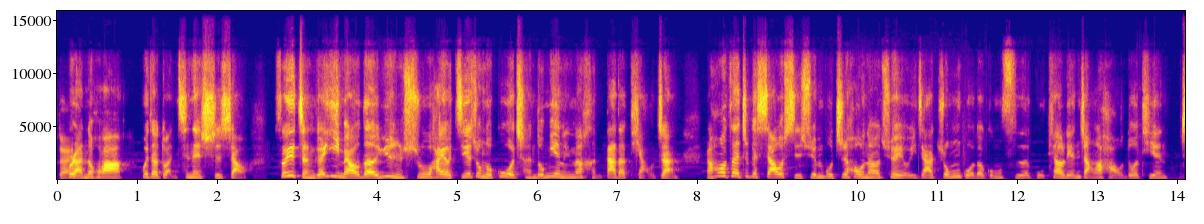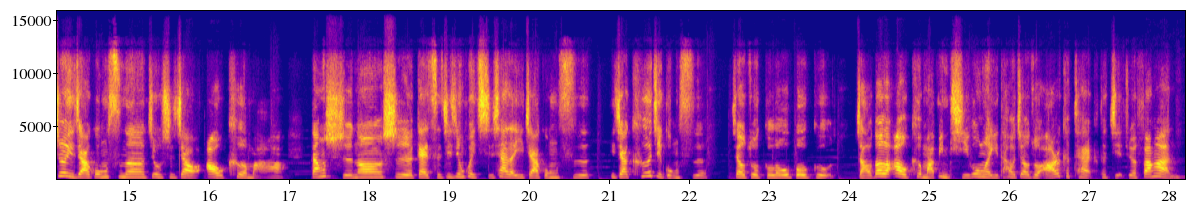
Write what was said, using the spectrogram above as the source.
对不然的话会在短期内失效。所以整个疫苗的运输还有接种的过程都面临了很大的挑战。然后在这个消息宣布之后呢，却有一家中国的公司股票连涨了好多天。这一家公司呢，就是叫奥克马。当时呢是盖茨基金会旗下的一家公司，一家科技公司，叫做 Global Good，找到了奥克玛，并提供了一套叫做 Architect 的解决方案。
